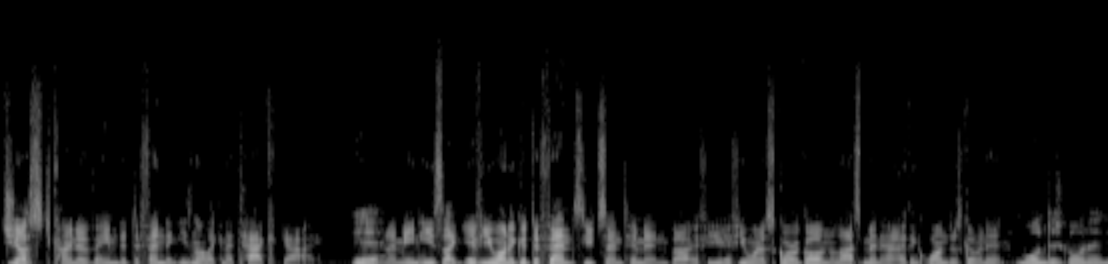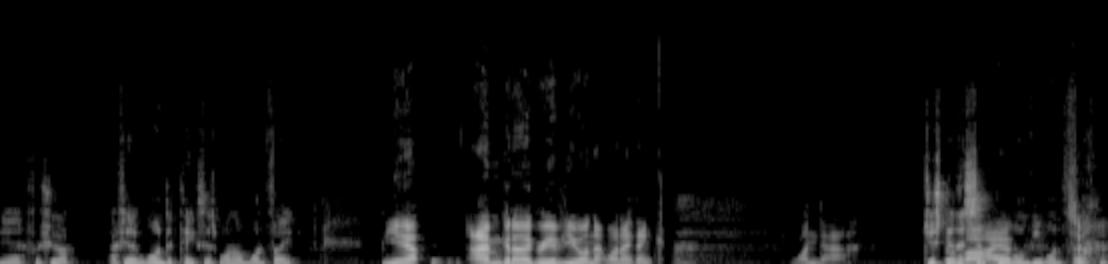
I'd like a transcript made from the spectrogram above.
just kind of aimed at defending. He's not like an attack guy. yeah You know I mean, he's like, if you want a good defense, you'd send him in. But if you if you want to score a goal in the last minute, I think Wanda's going in. Wanda's going in yeah for sure. I feel like Wanda takes this one on one fight. Yeah. I'm gonna agree with you on that one. I think Wanda. Just So in a simple have- one v one So, fight.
